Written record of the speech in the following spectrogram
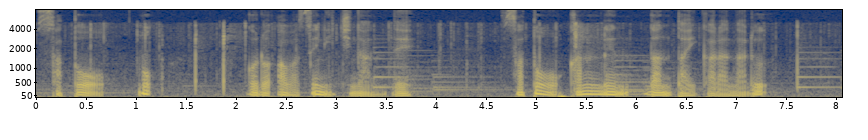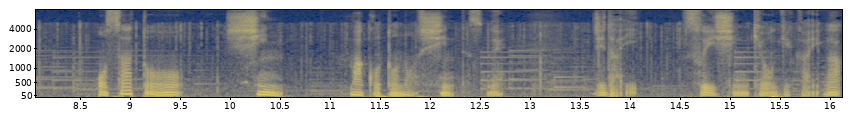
砂糖の語呂合わせにちなんで、砂糖関連団体からなるお砂糖新誠の新ですね。時代推進協議会が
